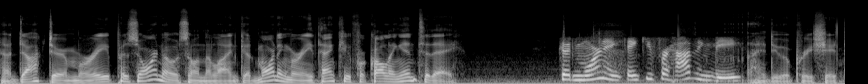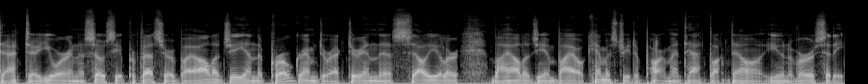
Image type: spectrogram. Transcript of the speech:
uh, Dr. Marie Pizzorno's on the line. Good morning, Marie. Thank you for calling in today. Good morning. Thank you for having me. I do appreciate that. Uh, you are an associate professor of biology and the program director in the cellular biology and biochemistry department at Bucknell University.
